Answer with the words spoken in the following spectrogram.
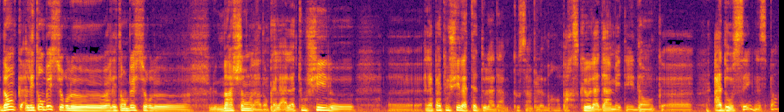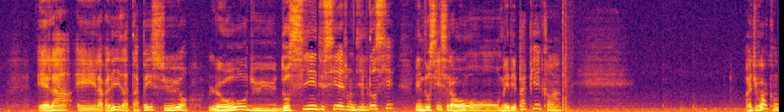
Donc, elle est tombée sur le, elle est tombée sur le, le machin là. Donc, elle, a touché le, euh, elle n'a pas touché la tête de la dame, tout simplement, parce que la dame était donc euh, adossée, n'est-ce pas? Et elle a, et la valise a tapé sur le haut du dossier du siège. On dit le dossier. Mais un dossier, c'est là où on, met des papiers quand même. Ah, tu vois, quand,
